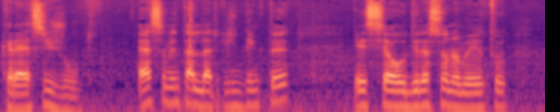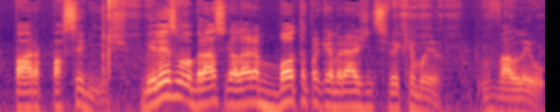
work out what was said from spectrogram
cresce junto. Essa é a mentalidade que a gente tem que ter. Esse é o direcionamento para parcerias. Beleza? Um abraço, galera. Bota para quebrar. A gente se vê aqui amanhã. Valeu!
